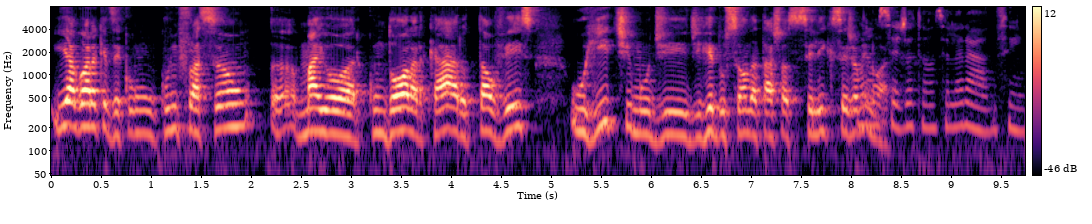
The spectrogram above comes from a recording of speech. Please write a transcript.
E agora, quer dizer, com, com inflação uh, maior, com dólar caro, talvez o ritmo de, de redução da taxa Selic seja menor. Não seja tão acelerado, sim.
